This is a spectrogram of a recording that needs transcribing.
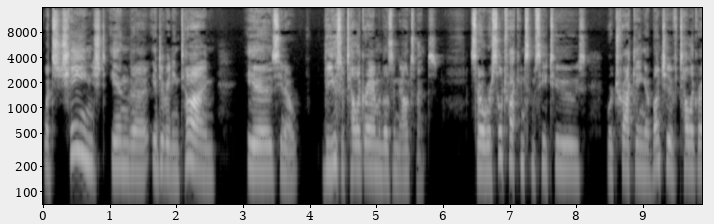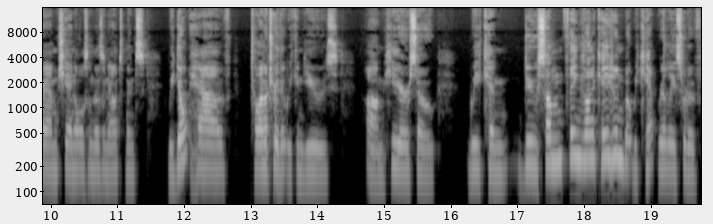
What's changed in the intervening time is, you know, the use of Telegram and those announcements. So we're still tracking some C2s. We're tracking a bunch of Telegram channels and those announcements. We don't have telemetry that we can use um, here. So we can do some things on occasion, but we can't really sort of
